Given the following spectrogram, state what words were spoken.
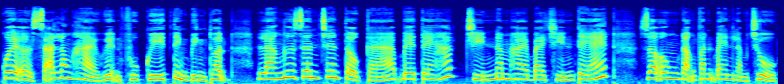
quê ở xã Long Hải, huyện Phú Quý, tỉnh Bình Thuận, là ngư dân trên tàu cá BTH 95239TS do ông Đặng Văn Ben làm chủ.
